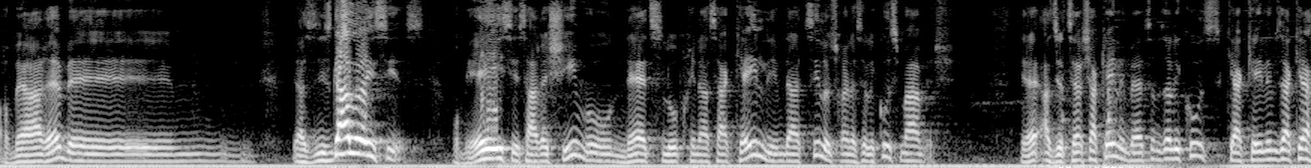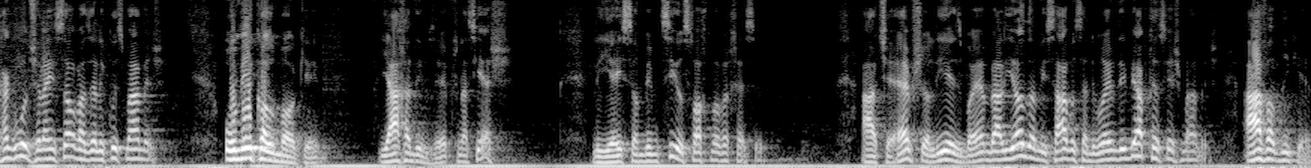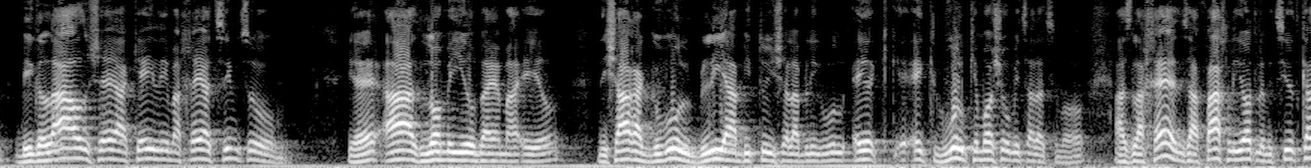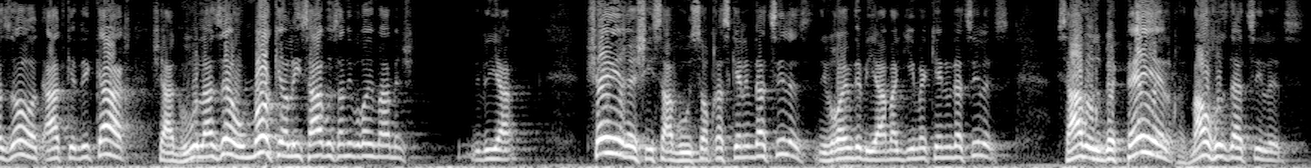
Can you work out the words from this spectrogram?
אומר הרב, אז נסגר לו אייסיס. ומאייסיס הרשימו נצלו מבחינת הכלים דאצילוס שכן ליכוס ממש. אז יוצא שהכלים בעצם זה ליכוס, כי הכלים זה הכיח הגבול של האינסוף, אז זה ליכוס ממש. ומכל מוקים, יחד עם זה, מבחינת יש. ליאסון במציאוס חוכמה וחסד. עד שאפשר ליאס בוהם ועל יודו מסבוס הנברואים דיביאבחס יש ממש. אף על פי כן, בגלל שהכלים אחרי הצמצום, אז לא מאיר בהם העיר, נשאר הגבול בלי הביטוי של הבלי גבול, אה, אה, גבול כמו שהוא מצד עצמו, אז לכן זה הפך להיות למציאות כזאת, עד כדי כך שהגבול הזה הוא מוקר לעיסאוווס הנברואים ממש, דבייה. שירש עיסאוווס פרס כלים דאצילס, נברואים דבייה מגיעים מכלים דאצילס. עיסאוווס בפייל, מלכוס דאצילס.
